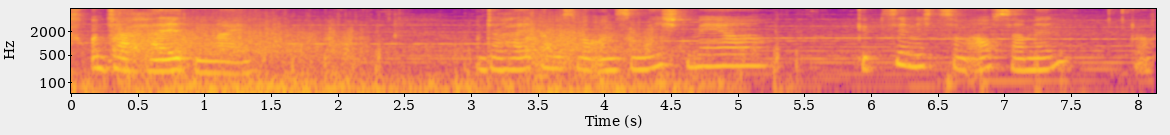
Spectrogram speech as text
Ach, unterhalten, nein. Unterhalten müssen wir uns nicht mehr. Gibt es hier nichts zum Aufsammeln? Doch.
